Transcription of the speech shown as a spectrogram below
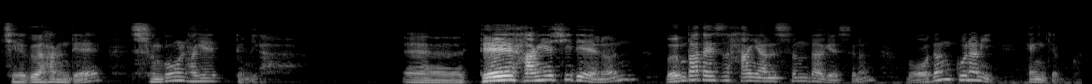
제거하는 데 성공을 하게 됩니다. 대항해 시대에는 먼 바다에서 항해하는 선박에서는 모든 권한이 행정권,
